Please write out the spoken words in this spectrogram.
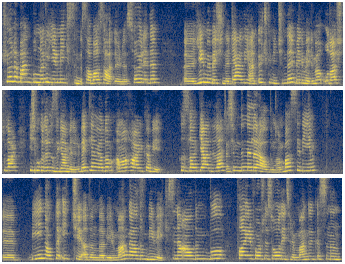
Şöyle ben bunları 22'sinde sabah saatlerine söyledim. Ee, 25'inde geldi yani 3 gün içinde benim elime ulaştılar. Hiç bu kadar hızlı gelmelerini beklemiyordum ama harika bir hızla geldiler. Şimdi neler aldığımdan bahsedeyim. Ee, B.Itchy adında bir manga aldım. 1 ve 2'sini aldım. Bu Fire Force ve Soul Eater'ın mangakasının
